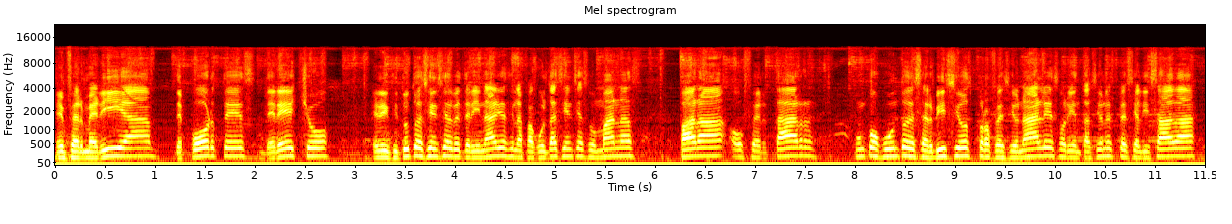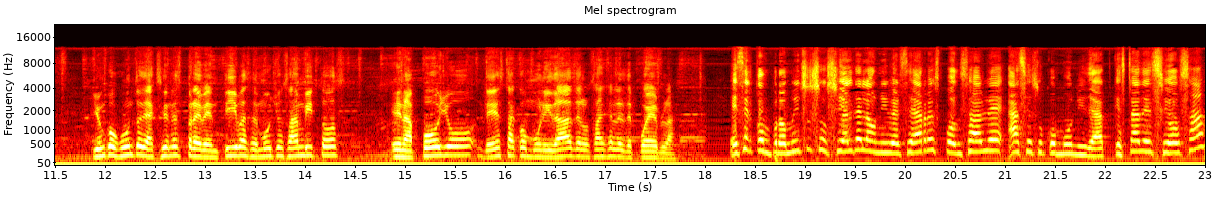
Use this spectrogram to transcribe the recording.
enfermería, deportes, derecho, el Instituto de Ciencias Veterinarias y la Facultad de Ciencias Humanas para ofertar un conjunto de servicios profesionales, orientación especializada y un conjunto de acciones preventivas en muchos ámbitos en apoyo de esta comunidad de Los Ángeles de Puebla. Es el compromiso social de la universidad responsable hacia su comunidad, que está deseosa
